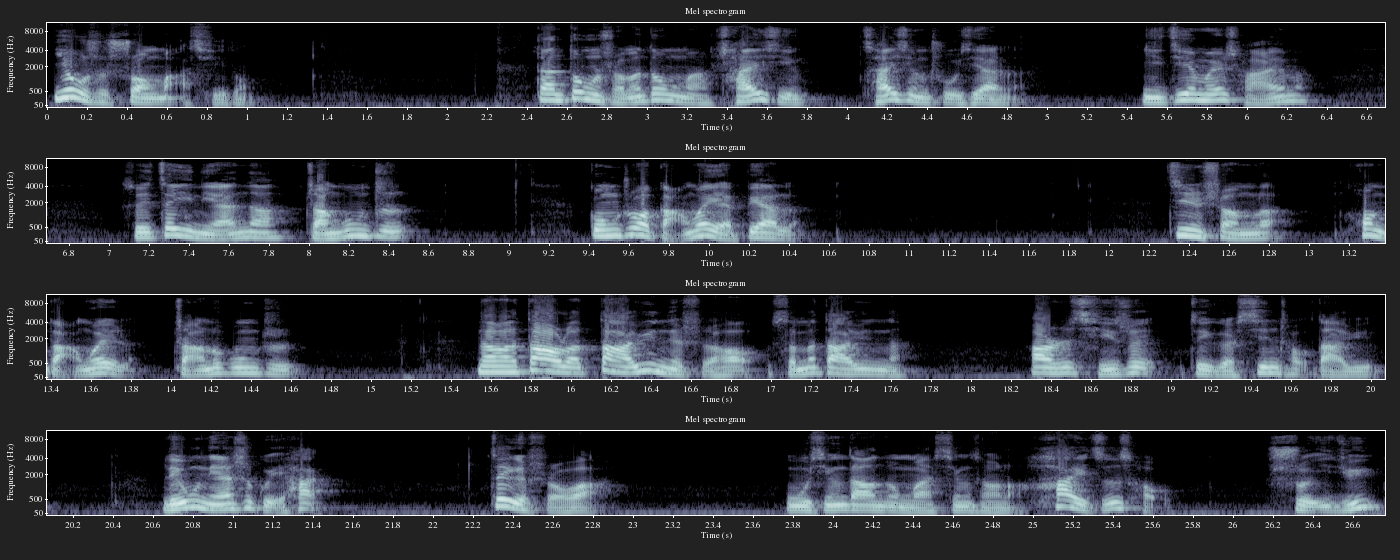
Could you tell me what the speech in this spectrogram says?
又是双马齐动。但动什么动啊？财星，财星出现了，以金为财嘛，所以这一年呢涨工资，工作岗位也变了，晋升了，换岗位了，涨了工资。那么到了大运的时候，什么大运呢？二十七岁，这个辛丑大运，流年是癸亥，这个时候啊，五行当中啊形成了亥子丑水局。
